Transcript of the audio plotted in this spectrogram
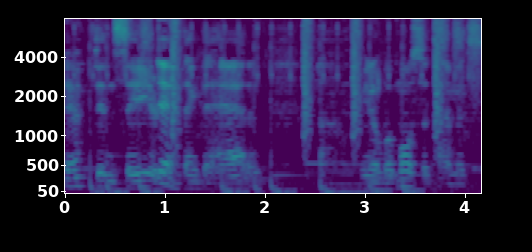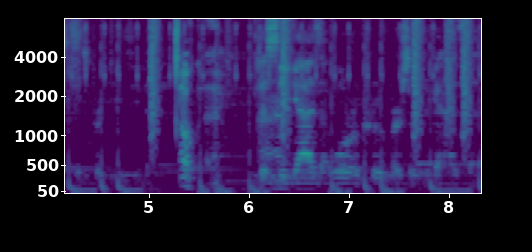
Yeah. didn't see or Yeah. didn't think they had, and um, you know, but most of the time it's it's pretty easy to Okay. to All see right. guys that will recruit versus the guys that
